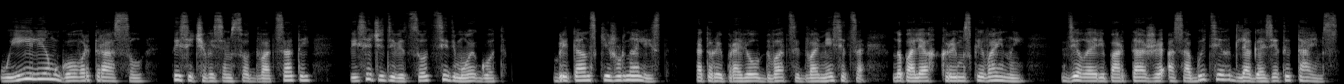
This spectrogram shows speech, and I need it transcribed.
Уильям Говард Рассел, 1820-1907 год. Британский журналист, который провел 22 месяца на полях Крымской войны, делая репортажи о событиях для газеты «Таймс».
